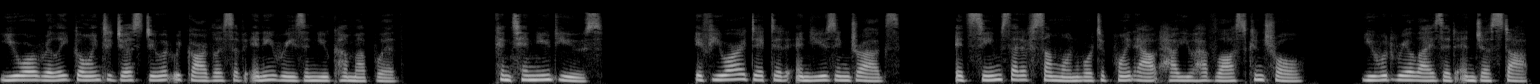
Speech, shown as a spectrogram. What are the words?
you are really going to just do it regardless of any reason you come up with. Continued use. If you are addicted and using drugs, it seems that if someone were to point out how you have lost control, you would realize it and just stop.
